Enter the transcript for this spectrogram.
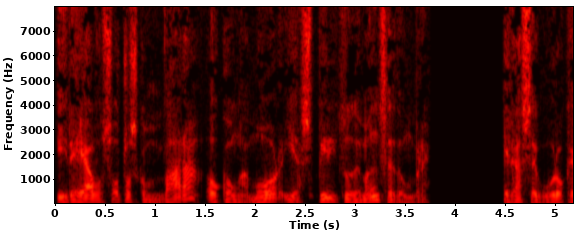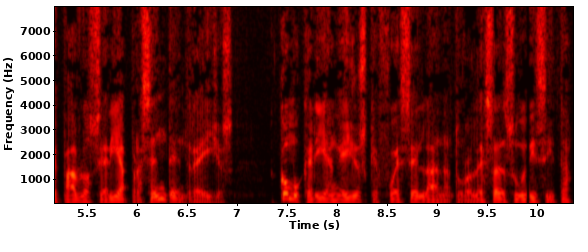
¿Iré a vosotros con vara o con amor y espíritu de mansedumbre? Era seguro que Pablo se haría presente entre ellos, ¿Cómo querían ellos que fuese la naturaleza de su visita?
